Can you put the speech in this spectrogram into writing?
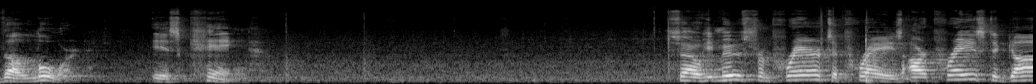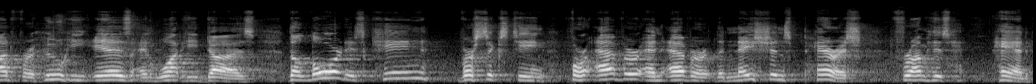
the Lord is king. So he moves from prayer to praise, our praise to God for who he is and what he does. The Lord is king Verse 16 Forever and ever the nations perish from his hand.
